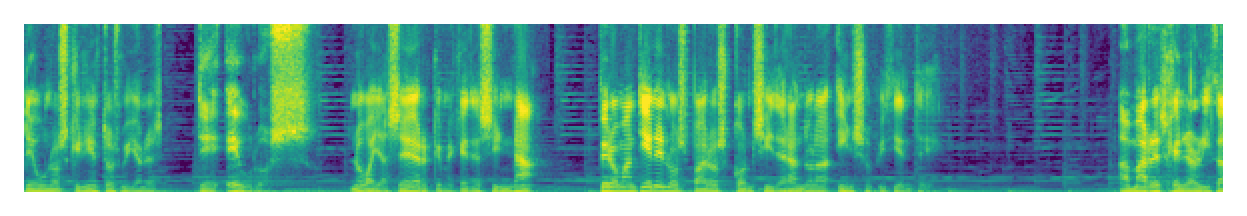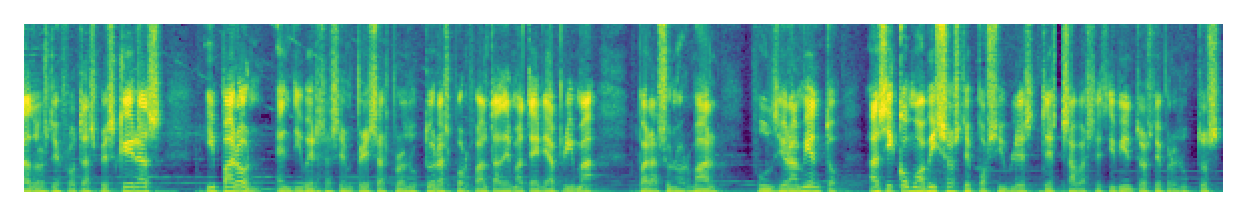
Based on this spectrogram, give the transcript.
de unos 500 millones de euros. No vaya a ser que me quede sin nada, pero mantienen los paros considerándola insuficiente. Amarres generalizados de flotas pesqueras y parón en diversas empresas productoras por falta de materia prima para su normal funcionamiento, así como avisos de posibles desabastecimientos de productos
